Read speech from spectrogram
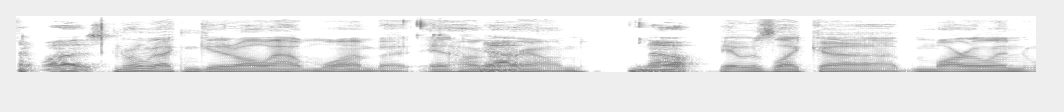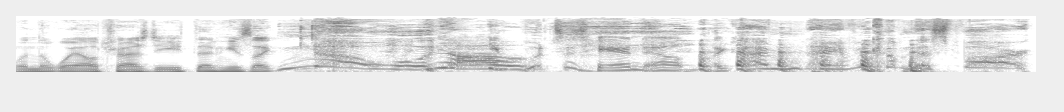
It was. Normally I can get it all out in one, but it hung Yeah. around. No. It was like uh Marlin when the whale tries to eat them. He's like, no, No. he puts his hand out like I'm, I haven't come this far.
